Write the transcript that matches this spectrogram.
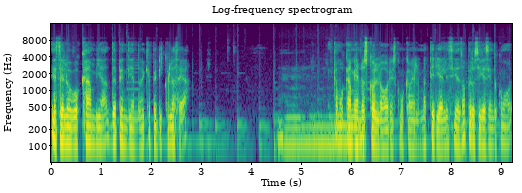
ese logo cambia dependiendo de qué película sea. Como cambian los colores, como cambian los materiales y eso, pero sigue siendo como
